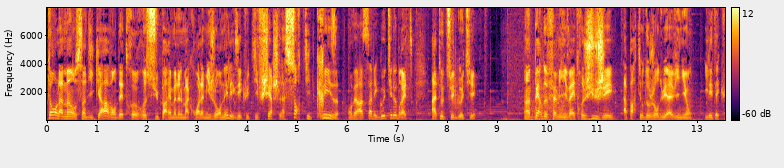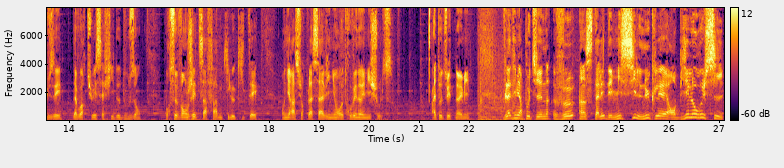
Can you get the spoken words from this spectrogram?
tend la main aux syndicats avant d'être reçue par Emmanuel Macron à la mi-journée. L'exécutif cherche la sortie de crise. On verra ça avec Gauthier Lebret. A tout de suite, Gauthier. Un père de famille va être jugé à partir d'aujourd'hui à Avignon. Il est accusé d'avoir tué sa fille de 12 ans pour se venger de sa femme qui le quittait. On ira sur place à Avignon retrouver Noémie Schulz. A tout de suite, Noémie. Vladimir Poutine veut installer des missiles nucléaires en Biélorussie,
